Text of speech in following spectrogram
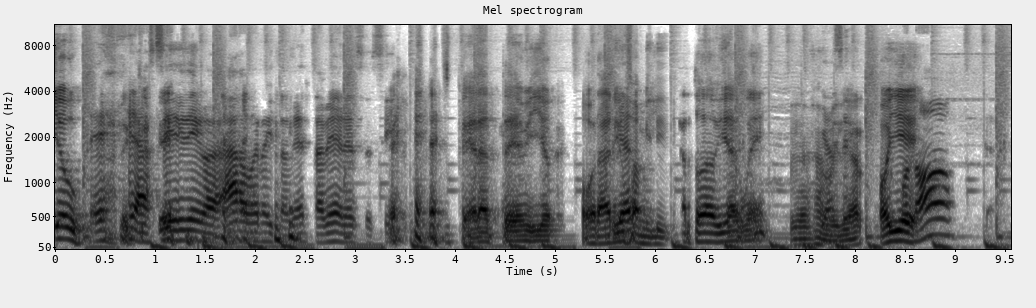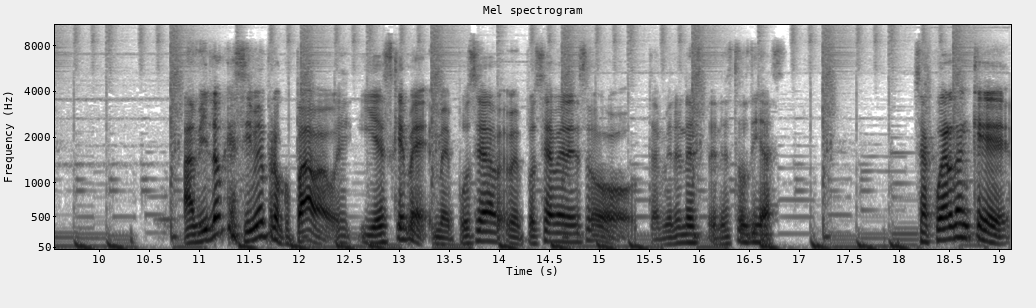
Joe. eh, ¿De qué? así digo, ah, bueno, y también, también ese sí. Espérate, mi Joe. Horario familiar todavía, güey. Familiar. Oye, Pues no, a mí lo que sí me preocupaba, güey, y es que me, me puse a, me puse a ver eso también en, este- en estos días. ¿Se acuerdan que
